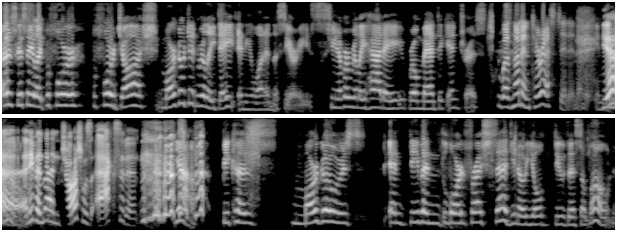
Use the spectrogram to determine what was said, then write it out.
I was gonna say like before before Josh, Margot didn't really date anyone in the series. She never really had a romantic interest. She was not interested in it. In Yeah, No. and even then, Josh was accident. Yeah, because Margot's and even Lord Fresh said, you know, you'll do this alone.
